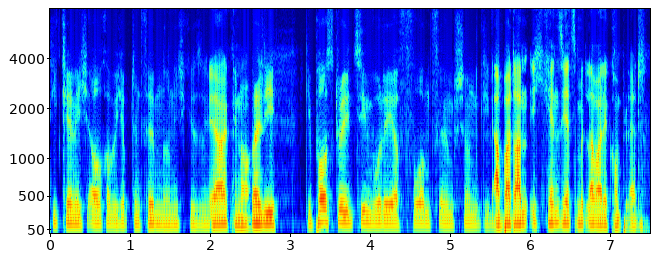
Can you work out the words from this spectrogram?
die kenne ich auch, aber ich habe den Film noch nicht gesehen. Ja, genau. Weil die, die Post-Credit-Scene wurde ja vor dem Film schon geleakt. Aber dann, ich kenne sie jetzt mittlerweile komplett.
